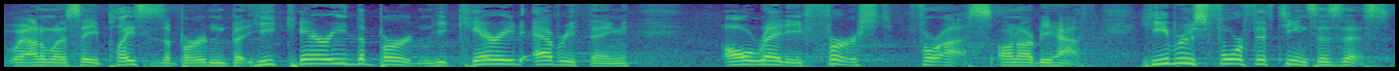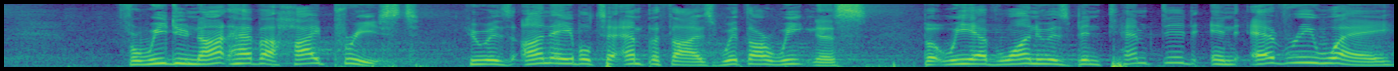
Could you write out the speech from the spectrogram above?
well, I don't want to say he places a burden, but he carried the burden. He carried everything already first for us on our behalf. Hebrews 4:15 says this: "For we do not have a high priest who is unable to empathize with our weakness, but we have one who has been tempted in every way,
